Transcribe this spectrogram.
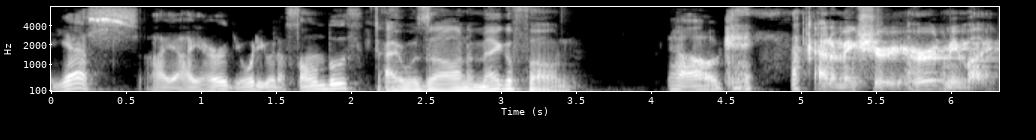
Yes, I, I heard you. What are you in a phone booth? I was on a megaphone. Oh, okay. I had to make sure he heard me, Mike.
